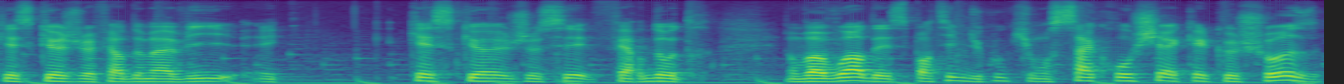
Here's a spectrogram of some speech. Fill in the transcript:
qu'est-ce que je vais faire de ma vie et qu'est-ce que je sais faire d'autre? On va voir des sportifs du coup qui vont s'accrocher à quelque chose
